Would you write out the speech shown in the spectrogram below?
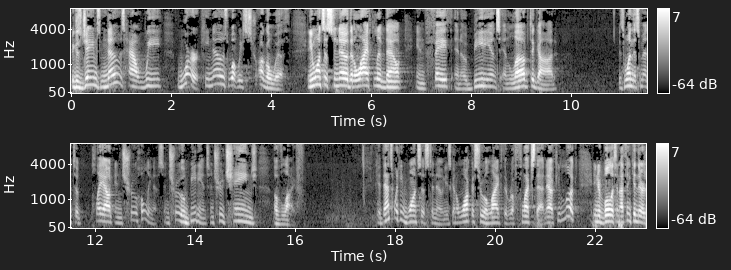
Because James knows how we work, he knows what we struggle with. And he wants us to know that a life lived out in faith and obedience and love to God is one that's meant to play out in true holiness, in true obedience, in true change of life. That's what he wants us to know, and he's going to walk us through a life that reflects that. Now, if you look in your bulletin, I think in there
